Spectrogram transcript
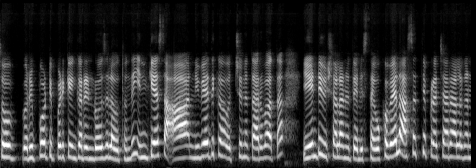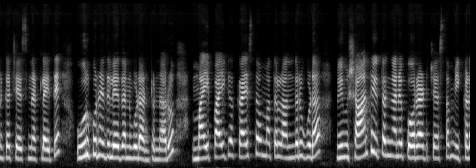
సో రిపోర్ట్ ఇప్పటికే ఇంకా రెండు రోజులు అవుతుంది. ఇన్ కేస్ ఆ నివేదిక వచ్చిన తర్వాత ఏంటి విషయాలను తెలుస్తాయి. ఒకవేళ అసత్య ప్రచారాలు కనుక చేసినట్లయితే ఊరుకునేది లేదని కూడా అంటున్నారు. మై పైగా క్రైస్తవ మతాలు అందరూ కూడా మేము శాంతియుతంగానే పోరాట చేస్తాం. ఇక్కడ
